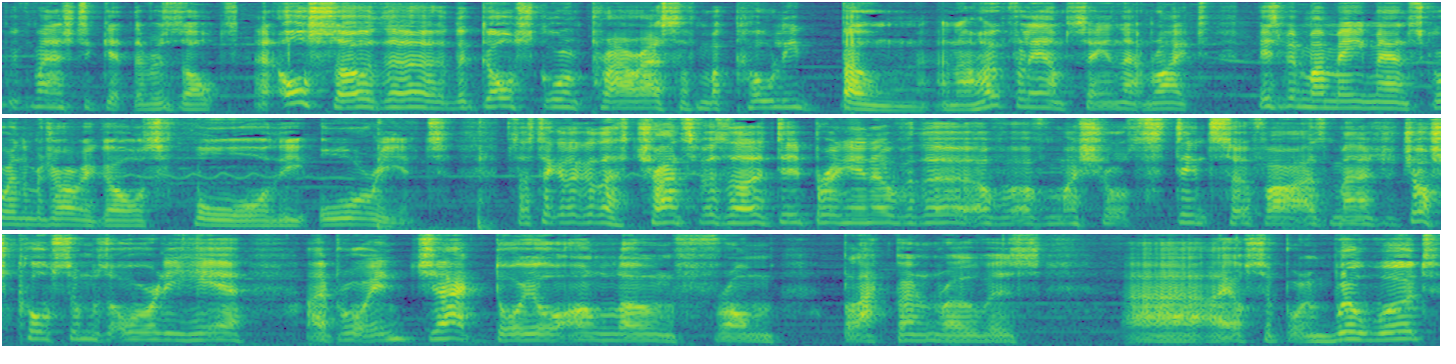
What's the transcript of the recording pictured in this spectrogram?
we've managed to get the results. And also the the goal scoring prowess of Macauley Bonne, and hopefully I'm saying that right. He's been my main man scoring the majority of goals for the Orient. So let's take a look at the transfers that I did bring in over the over my short stint so far as manager. Josh Coulson was already here. I brought in Jack Doyle on loan from Blackburn Rovers. Uh, I also brought in Will Wood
